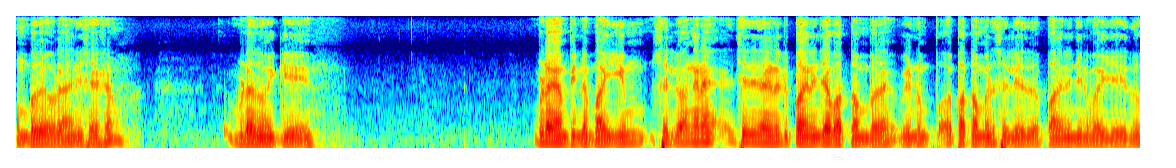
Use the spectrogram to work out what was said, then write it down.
അമ്പത് കവർ അതിന് ശേഷം ഇവിടെ നോക്കി. ഇവിടെ ഞാൻ പിന്നെ ബൈയും സെല്ലും അങ്ങനെ ചെയ്തതാണ് ഒരു പതിനഞ്ച് പത്തൊമ്പത്. വീണ്ടും പത്തൊമ്പതിന് സെല്ല് ചെയ്തു. പതിനഞ്ചിന് ബൈ ചെയ്തു.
